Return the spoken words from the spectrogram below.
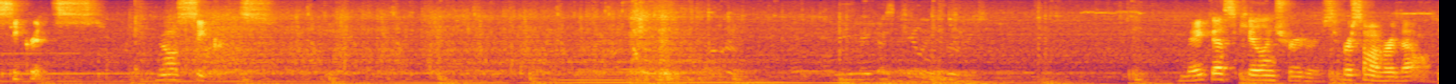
Secrets? No secrets. Make us kill intruders. First time I've heard that one.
